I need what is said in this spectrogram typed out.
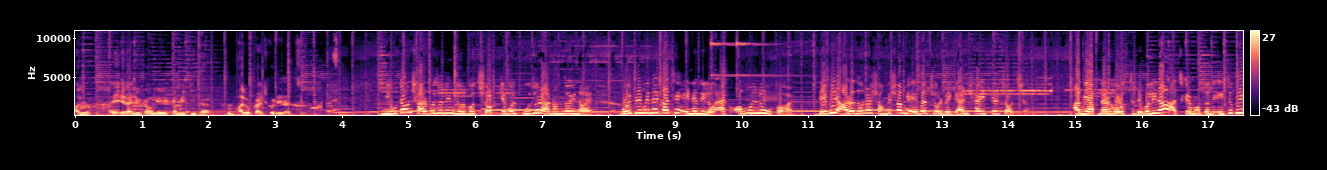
ভালো। এরা নিউটাউনের কমিটিটা খুব ভালো কাজ করে যাচ্ছে। নিউটাউন সার্বজনীন দুর্গোৎসব কেবল পুজোর আনন্দই নয়, বইপ্রেমীদের কাছে এনে দিল এক অমূল্য উপহার। দেবীর আরাধনার সঙ্গে সঙ্গে এবার চলবে জ্ঞান সাহিত্যের চর্চা। আমি আপনার হোস্ট দেবলীনা, আজকের মতন এইটুকুই।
